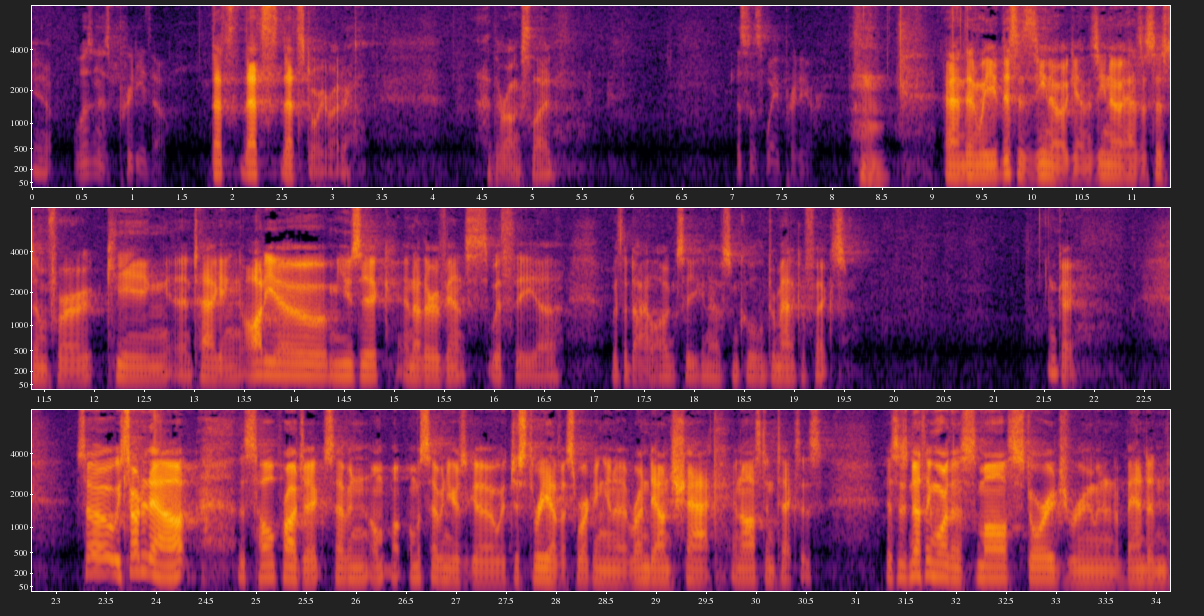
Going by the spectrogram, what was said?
yeah, It wasn't as pretty though. that's that's that's StoryWriter. I had the wrong slide. This was way prettier. And then we, this is Zeno again. Zeno has a system for keying and tagging audio, music, and other events with the, uh, with the dialogue, so you can have some cool dramatic effects. Okay. So we started out this whole project seven, almost seven years ago with just three of us working in a rundown shack in Austin, Texas. This is nothing more than a small storage room in an abandoned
